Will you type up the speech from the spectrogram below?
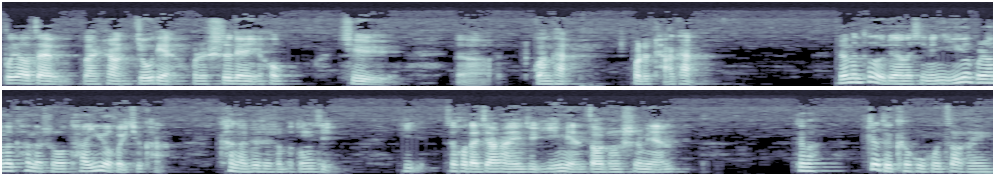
不要在晚上九点或者十点以后去呃观看或者查看。人们都有这样的心理，你越不让他看的时候，他越会去看，看看这是什么东西。一最后再加上一句，以免造成失眠，对吧？这对客户会造成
